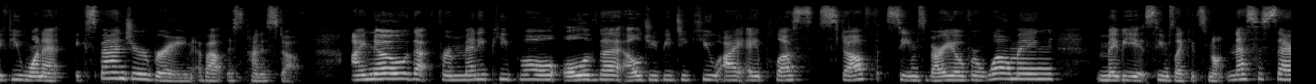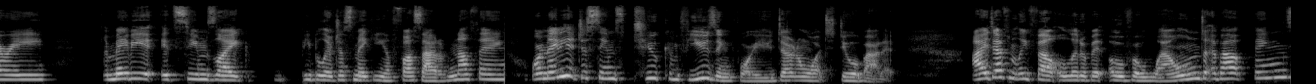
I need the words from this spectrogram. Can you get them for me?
if you want to expand your brain about this kind of stuff. I know that for many people, all of the LGBTQIA plus stuff seems very overwhelming. Maybe it seems like it's not necessary. Maybe it seems like people are just making a fuss out of nothing. Or maybe it just seems too confusing for you. You don't know what to do about it. I definitely felt a little bit overwhelmed about things.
